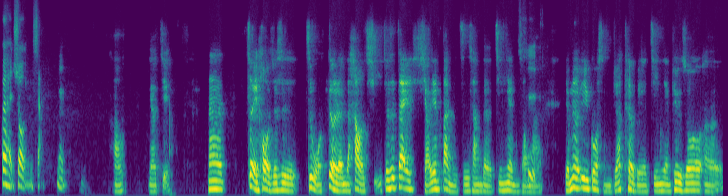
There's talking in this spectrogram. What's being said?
会很受影响。嗯，好，了解。那最后就是自我个人的好奇，就是在小燕伴侣智商的经验中啊，有没有遇过什么比较特别的经验？譬如说，呃，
